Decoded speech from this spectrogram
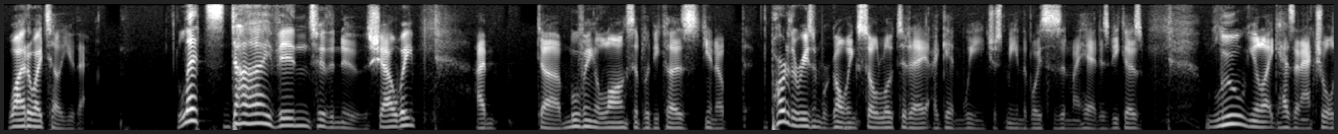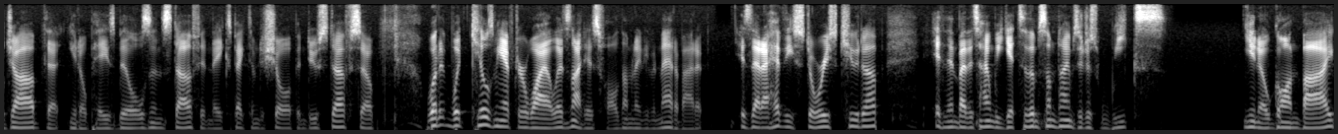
Why do I tell you that? Let's dive into the news, shall we? I'm uh, moving along simply because you know part of the reason we're going solo today again we just mean the voices in my head is because lou you know like has an actual job that you know pays bills and stuff and they expect him to show up and do stuff. So what what kills me after a while it's not his fault i'm not even mad about it is that i have these stories queued up and then by the time we get to them sometimes they're just weeks you know gone by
